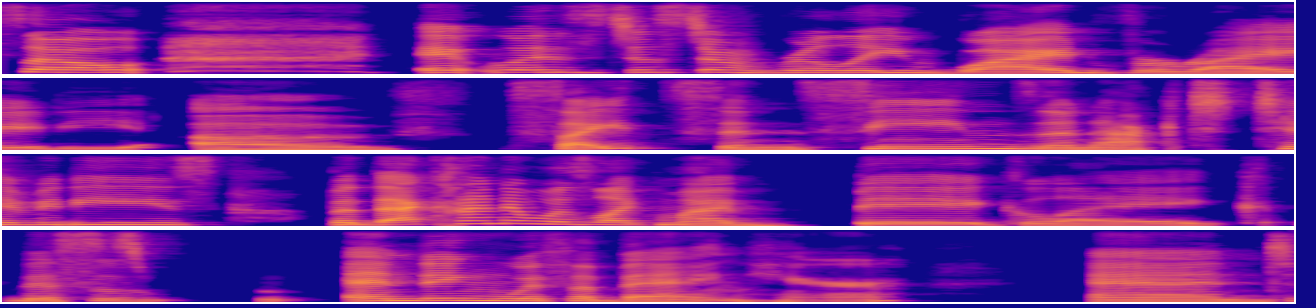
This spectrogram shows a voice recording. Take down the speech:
so it was just a really wide variety of sights and scenes and activities. But that kind of was like my big, like, this is ending with a bang here. And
